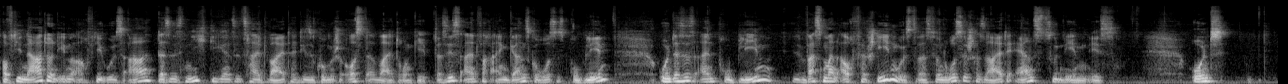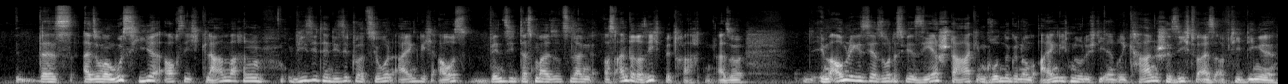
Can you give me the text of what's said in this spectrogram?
auf die NATO und eben auch auf die USA, dass es nicht die ganze Zeit weiter diese komische Osterweiterung gibt. Das ist einfach ein ganz großes Problem. Und das ist ein Problem, was man auch verstehen muss, was von russischer Seite ernst zu nehmen ist. Und das, also man muss hier auch sich klar machen, wie sieht denn die Situation eigentlich aus, wenn Sie das mal sozusagen aus anderer Sicht betrachten. Also im Augenblick ist es ja so, dass wir sehr stark im Grunde genommen eigentlich nur durch die amerikanische Sichtweise auf die Dinge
